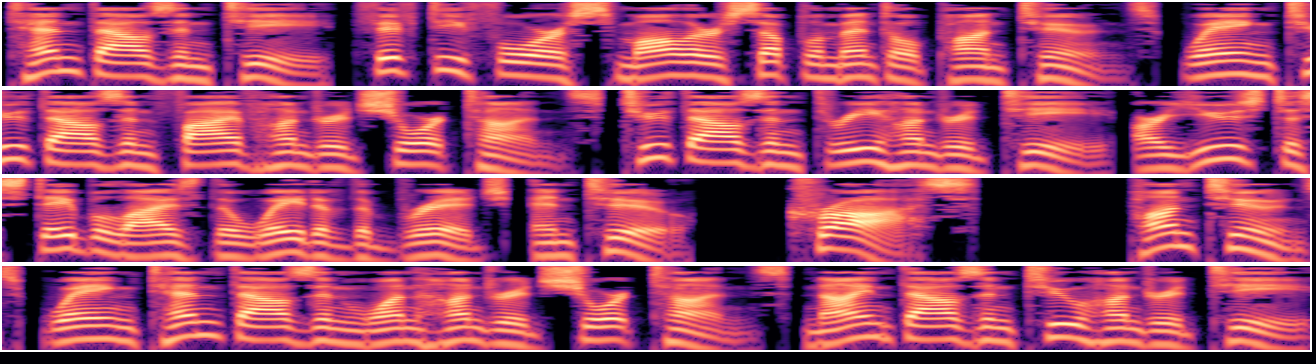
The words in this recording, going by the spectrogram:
10,000 t. 54 smaller supplemental pontoons, weighing 2 2,500 short tons 2,300 t, are used to stabilize the weight of the bridge, and two cross Pontoons, weighing 10,100 short tons 9,200 t,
